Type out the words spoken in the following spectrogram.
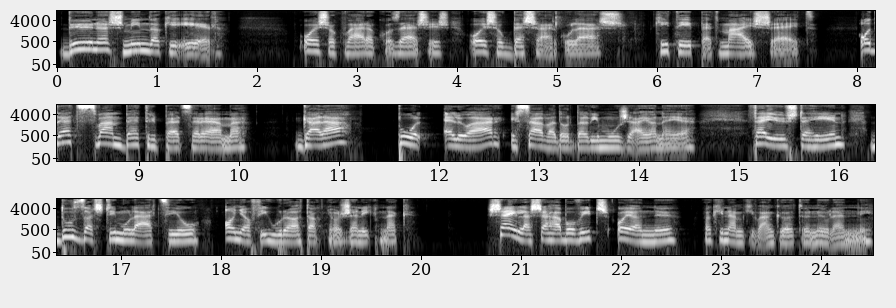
Bűnös mind, aki él. Oly sok várakozás és oly sok besárgulás. Kitépet májsejt. Odette Svan Betripelt szerelme. Gala, Paul Eloár és Salvador Dali múzsája neje. Fejős tehén, duzzat stimuláció, anyafigura a taknyos zseniknek. Sheila Sehabovics olyan nő, aki nem kíván költőnő lenni.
